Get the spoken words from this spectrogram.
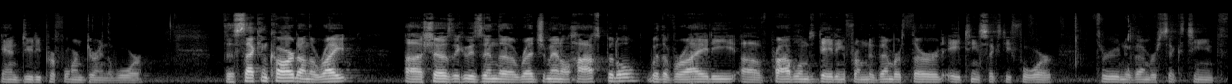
and duty performed during the war. The second card on the right uh, shows that he was in the regimental hospital with a variety of problems dating from November 3rd, 1864 through November 16th,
